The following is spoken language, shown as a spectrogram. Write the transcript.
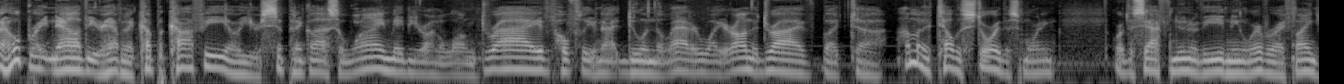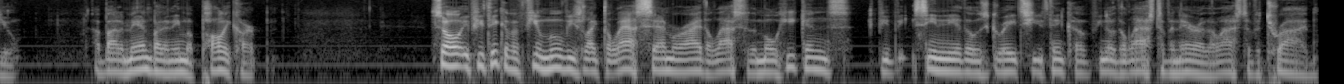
I hope right now that you're having a cup of coffee or you're sipping a glass of wine. Maybe you're on a long drive. Hopefully, you're not doing the latter while you're on the drive. But uh, I'm going to tell the story this morning or this afternoon or the evening, wherever I find you, about a man by the name of Polycarp. So, if you think of a few movies like The Last Samurai, The Last of the Mohicans, if you've seen any of those greats, you think of, you know, The Last of an Era, The Last of a Tribe.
